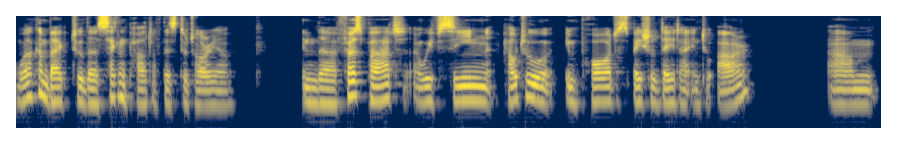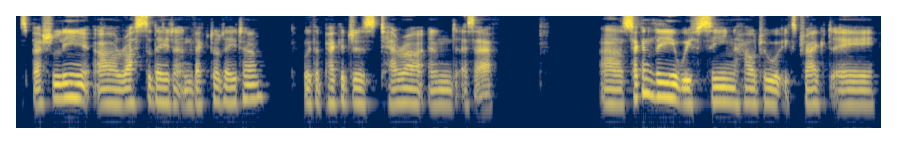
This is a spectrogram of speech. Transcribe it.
Welcome back to the second part of this tutorial. In the first part, uh, we've seen how to import spatial data into R, um, especially uh, raster data and vector data with the packages Terra and SF. Uh, secondly, we've seen how to extract a,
